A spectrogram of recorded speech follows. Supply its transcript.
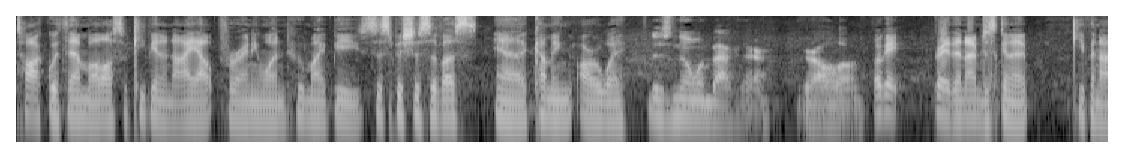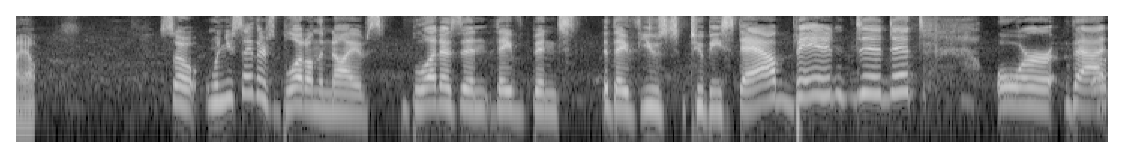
talk with them while also keeping an eye out for anyone who might be suspicious of us uh, coming our way. There's no one back there. You're all alone. Okay, great. Then I'm just going to keep an eye out. So when you say there's blood on the knives, blood as in they've been they've used to be stabbed it, or that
